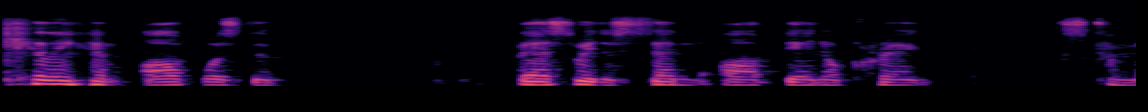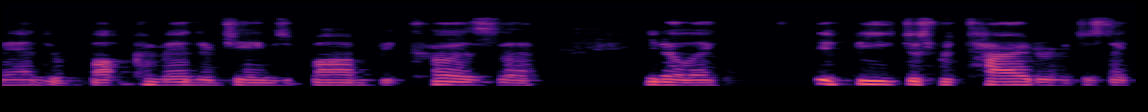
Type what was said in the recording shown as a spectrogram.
killing him off was the best way to send off Daniel Craig's commander, Commander James Bond, because uh, you know, like if he just retired or just like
